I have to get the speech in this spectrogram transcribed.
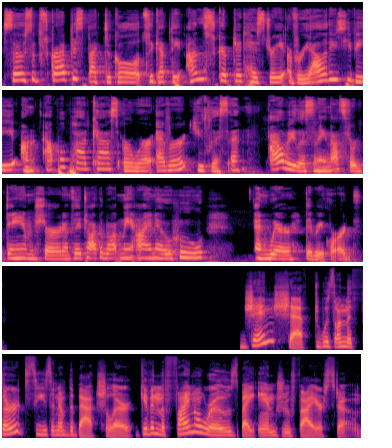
So subscribe to Spectacle to get the unscripted history of reality TV on Apple Podcasts or wherever you listen. I'll be listening, that's for damn sure. And if they talk about me, I know who and where they record. Jen Schefft was on the third season of The Bachelor, given the final rose by Andrew Firestone.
